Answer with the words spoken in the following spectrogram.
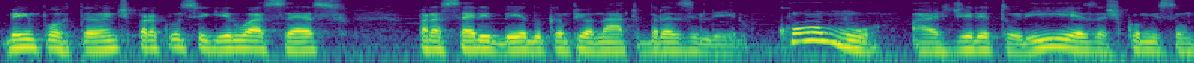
bem importante para conseguir o acesso para a Série B do Campeonato Brasileiro. Como as diretorias, as, comissão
